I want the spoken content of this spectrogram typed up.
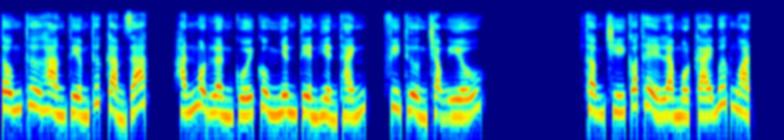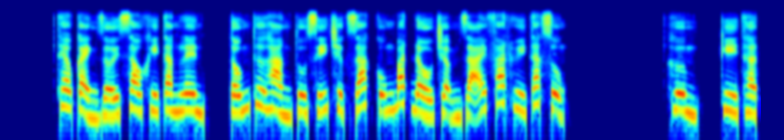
Tống Thư Hàng tiềm thức cảm giác, hắn một lần cuối cùng nhân tiền hiển thánh, phi thường trọng yếu. Thậm chí có thể là một cái bước ngoặt. Theo cảnh giới sau khi tăng lên, Tống Thư Hàng tu sĩ trực giác cũng bắt đầu chậm rãi phát huy tác dụng. Hừm, kỳ thật,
